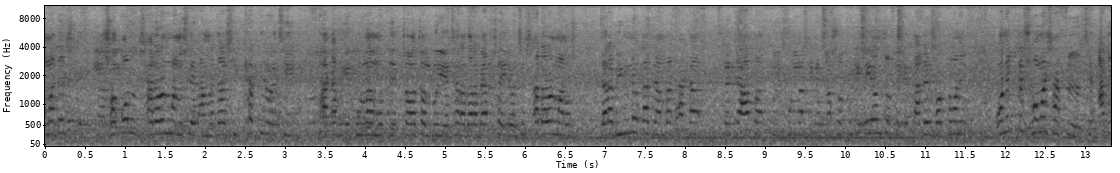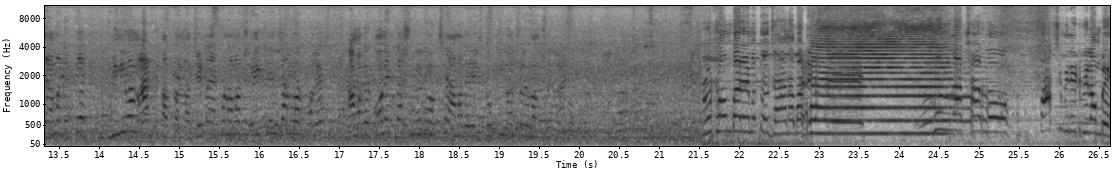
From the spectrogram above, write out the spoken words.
আমাদের সকল সাধারণ মানুষের আমরা যারা শিক্ষার্থী রয়েছি ঢাকা থেকে খুলনার মধ্যে চলাচল করি এছাড়া যারা ব্যবসায়ী রয়েছে সাধারণ মানুষ যারা বিভিন্ন কাজে আমরা ঢাকা থেকে যাতায়াত করি খুলনা থেকে যশোর থেকে এই অঞ্চল থেকে তাদের বর্তমানে অনেকটা সময় সাশ্রয় হচ্ছে। আগে আমাদেরকে মিনিমাম আটতে পারতাম না যেটা এখন আমাদের এই ট্রেন চালু হওয়ার ফলে আমাদের অনেকটা সুবিধা হচ্ছে আমাদের এই দক্ষিণ অঞ্চলের মানুষের। প্রথমবারের মতো জাহানাবাদে পাঁচ মিনিট বিলম্বে।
